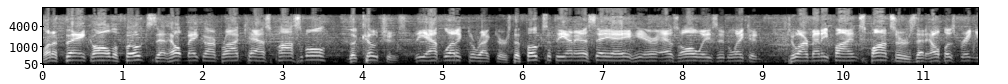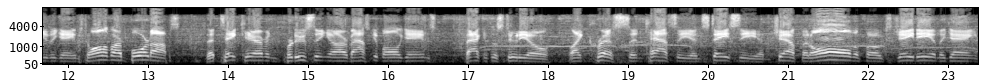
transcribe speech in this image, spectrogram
Want to thank all the folks that help make our broadcast possible the coaches, the athletic directors, the folks at the NSAA here, as always, in Lincoln, to our many fine sponsors that help us bring you the games, to all of our board ops that take care of and producing our basketball games back at the studio, like Chris and Cassie and Stacy and Jeff and all the folks, JD and the gang,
